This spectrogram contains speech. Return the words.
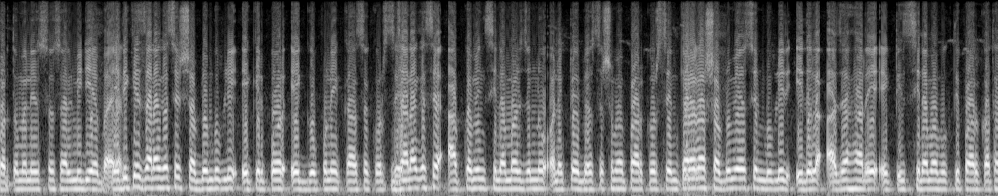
বর্তমানে সোশ্যাল মিডিয়া বাইরে এদিকে জানা গেছে শবনম বুবলি একের পর এক গোপনে কাজ করছে জানা গেছে আপকামিং সিনেমার জন্য অনেকটা ব্যস্ত সময় পার করছেন কেননা শবনমী হোসেন বুবলির ঈদুল আজহারে একটি সিনেমা মুক্তি পাওয়ার কথা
